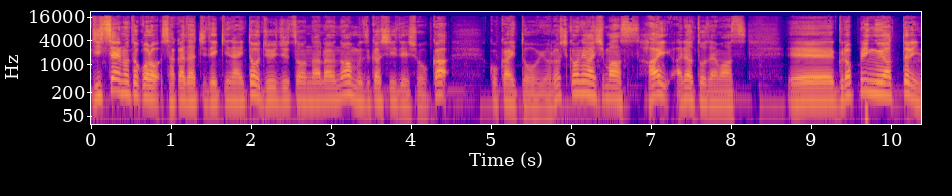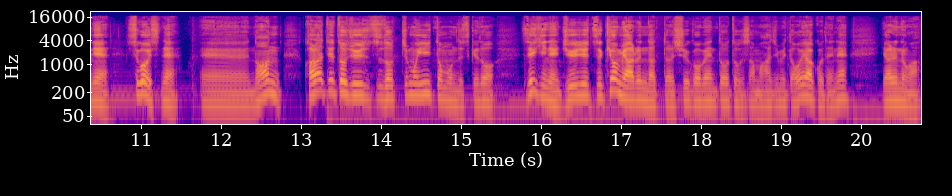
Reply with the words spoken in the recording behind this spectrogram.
実際のところ逆立ちできないと柔術を習うのは難しいでしょうか？ご回答よろしくお願いします。はいありがとうございます。えー、グラップリングやったりねすごいですね。えー、なん空手と柔術どっちもいいと思うんですけど是非ね柔術興味あるんだったら集合弁当とさんも始めて親子でねやるのが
